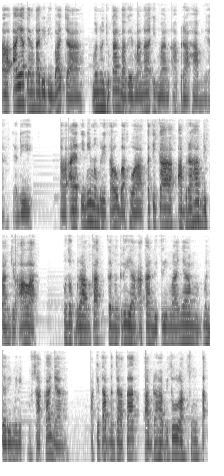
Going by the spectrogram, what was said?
uh, ayat yang tadi dibaca menunjukkan bagaimana iman Abraham ya. Jadi uh, ayat ini memberitahu bahwa ketika Abraham dipanggil Allah untuk berangkat ke negeri yang akan diterimanya menjadi milik pusakanya, Alkitab mencatat Abraham itu langsung ta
